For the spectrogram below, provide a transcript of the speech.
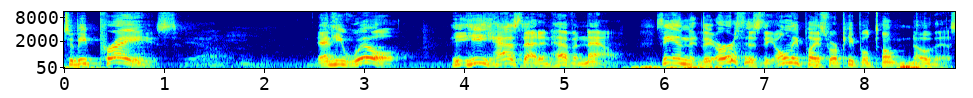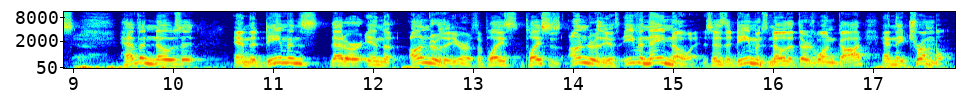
to be praised. And he will. He, he has that in heaven now. See, and the earth is the only place where people don't know this. Heaven knows it, and the demons that are in the under the earth, the place, places under the earth, even they know it. It says the demons know that there's one God, and they tremble.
